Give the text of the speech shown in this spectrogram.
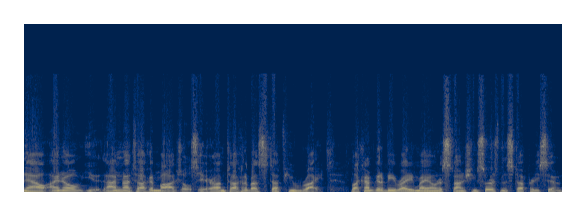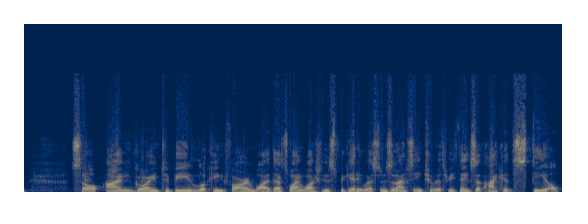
now, I know you, I'm not talking modules here. I'm talking about stuff you write. Like I'm going to be writing my own Astonishing Swordsmen stuff pretty soon. So I'm going to be looking far and wide. That's why I'm watching the spaghetti westerns, and I've seen two or three things that I could steal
